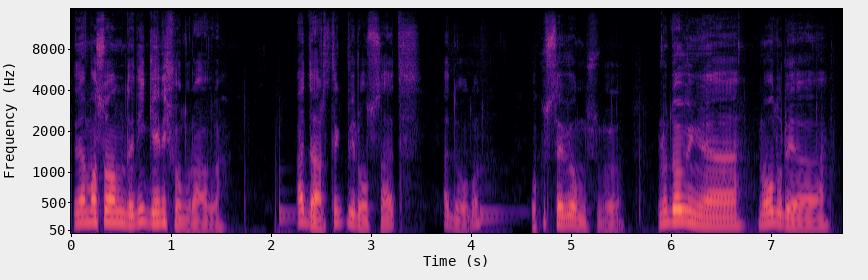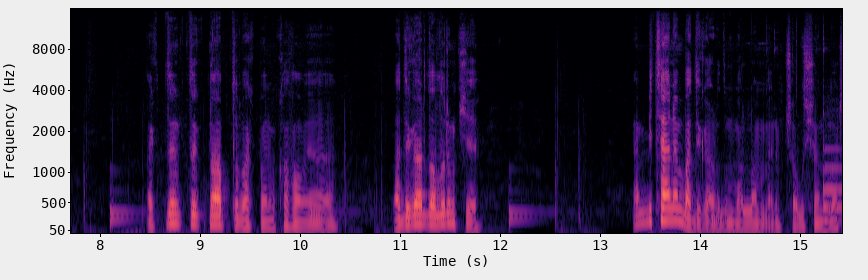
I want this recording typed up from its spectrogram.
Sinema salonu dediğin geniş olur abi. Hadi artık bir ol saat. Hadi oğlum. 9 seviye olmuş bu. Bunu dövün ya. Ne olur ya. Bak tık tık ne yaptı bak benim kafam ya. Bodyguard alırım ki. Ben bir tane bodyguardım var lan benim çalışanlar.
